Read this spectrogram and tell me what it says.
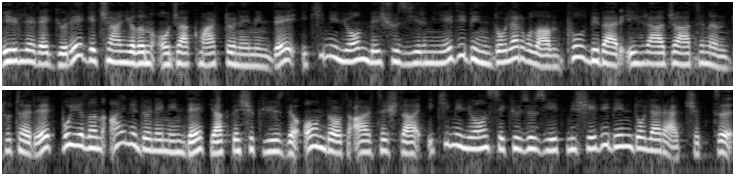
Verilere göre geçen yılın Ocak-Mart döneminde 2 milyon 527 bin dolar olan pul biber ihracatının tutarı bu yılın aynı döneminde yaklaşık %14 artışla 2 milyon 877 bin dolara çıktı.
